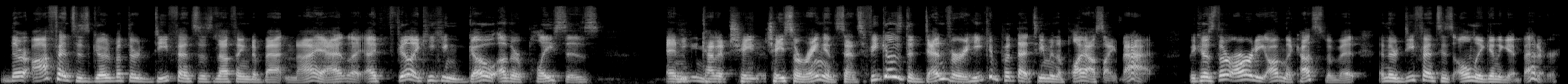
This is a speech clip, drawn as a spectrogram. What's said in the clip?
Their offense is good, but their defense is nothing to bat an eye at. Like, I feel like he can go other places and kind of chase, chase a ring in sense. If he goes to Denver, he can put that team in the playoffs like that because they're already on the cusp of it, and their defense is only going to get better.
